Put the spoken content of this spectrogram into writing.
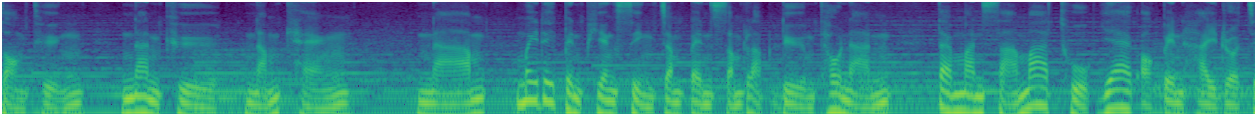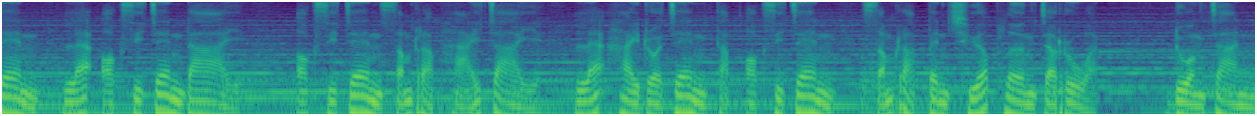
ส่องถึง นั่นคือน้ำแข็ง น้ำไม่ได้เป็นเพียงสิ่งจำเป็นสำหรับดื่มเท่านั้น แต่มันสามารถถูกแยกออกเป็นไฮโดรเจน และออกซิเจนได้ออกซิเจนสำหรับหายใจ และไฮโดรเจนกับออกซิเจนสำหรับเป็นเชื้อเพลิงจรวด ดวงจันทร์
